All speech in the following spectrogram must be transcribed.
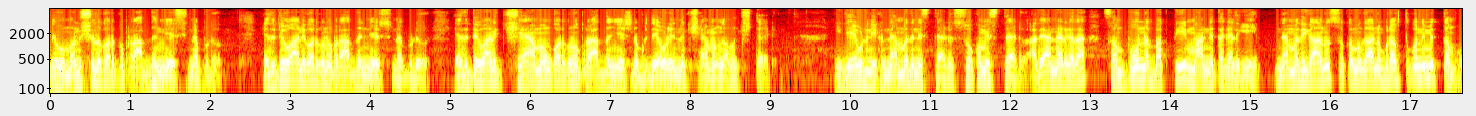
నువ్వు మనుషుల కొరకు ప్రార్థన చేసినప్పుడు ఎదుటివాని కొరకు నువ్వు ప్రార్థన చేస్తున్నప్పుడు ఎదుటివాని క్షేమం కొరకు నువ్వు ప్రార్థన చేసినప్పుడు దేవుడు నిన్ను క్షేమంగా ఉంచుతాడు. ఈ దేవుడు నీకు నెమ్మదినిస్తాడు సుఖమిస్తాడు. అదే అన్నాడు కదా సంపూర్ణ భక్తి మాన్యత కలిగి. నెమ్మదిగాను సుఖముగాను బ్రతుకు నిమిత్తము.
